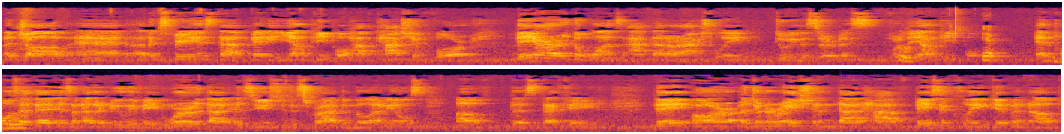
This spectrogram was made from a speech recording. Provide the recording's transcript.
a job and an experience that many young people have passion for, they are the ones at, that are actually doing the service for the young people. Yep. Enposete mm-hmm. is another newly made word that is used to describe the millennials of this decade. They are a generation that have basically given up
